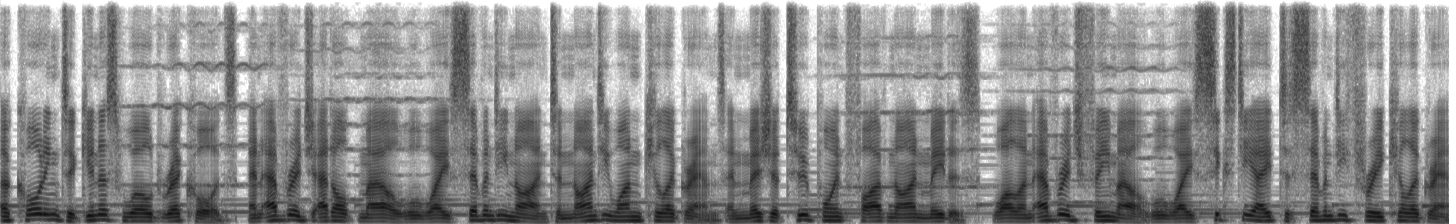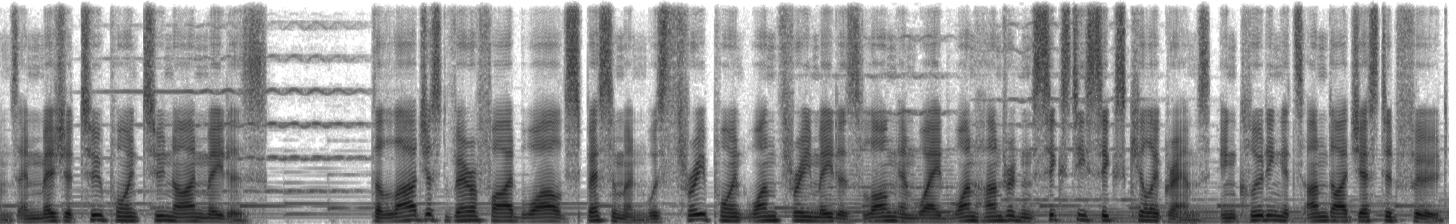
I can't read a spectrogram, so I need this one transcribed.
According to Guinness World Records, an average adult male will weigh 79 to 91 kilograms and measure 2.59 meters, while an average female will weigh 68 to 73 kilograms and measure 2.29 meters. The largest verified wild specimen was 3.13 meters long and weighed 166 kilograms, including its undigested food.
